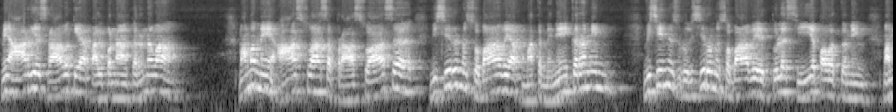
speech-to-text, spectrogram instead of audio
මේ ආර්ය ශ්‍රාවකයා කල්පනා කරනවා මම මේ ආස්වාස ප්‍රාස්වාස විසිරුණු ස්වභාවයක් මත මෙනෙහි කරමින් විසිරුණු විසිරුණු ස්වභාවය තුල සීය පවත්වමින් මම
